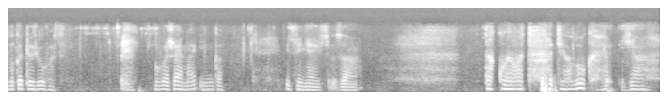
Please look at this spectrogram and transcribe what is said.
Благодарю вас, уважаемая Инга. Извиняюсь за такой вот диалог. Я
